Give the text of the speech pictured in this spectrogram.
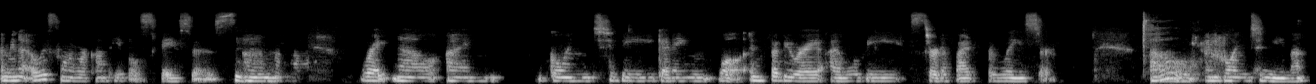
I mean, I always want to work on people's faces. Mm-hmm. Um, right now, I'm going to be getting, well, in February, I will be certified for laser. Oh, um, I'm going to NEMA.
